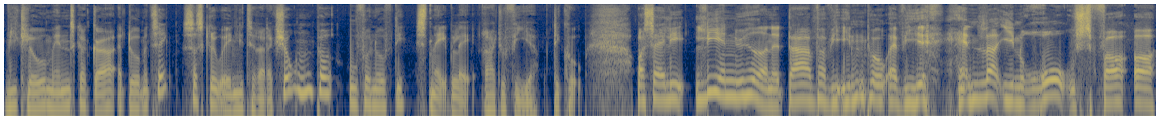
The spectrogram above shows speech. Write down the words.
vi kloge mennesker gør af dumme ting, så skriv endelig til redaktionen på ufornuftig radio4.dk. Og Sally, lige inden nyhederne, der var vi inde på, at vi handler i en ros for at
